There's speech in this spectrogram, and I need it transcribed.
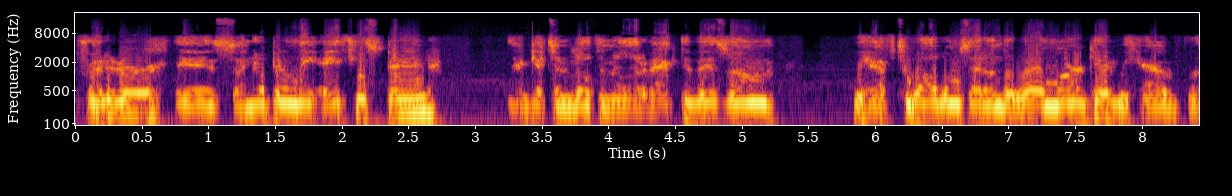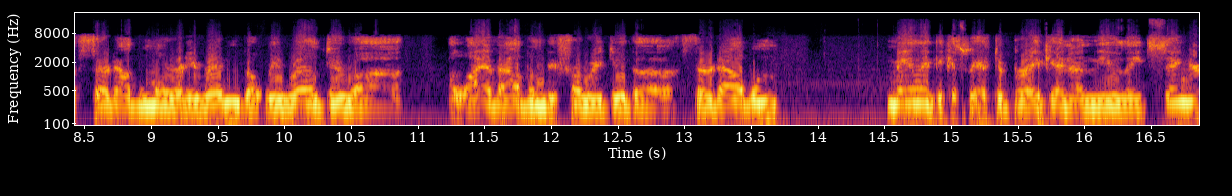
Predator is an openly atheist band that gets involved in a lot of activism. We have two albums out on the world market. We have a third album already written, but we will do a, a live album before we do the third album, mainly because we have to break in a new lead singer.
